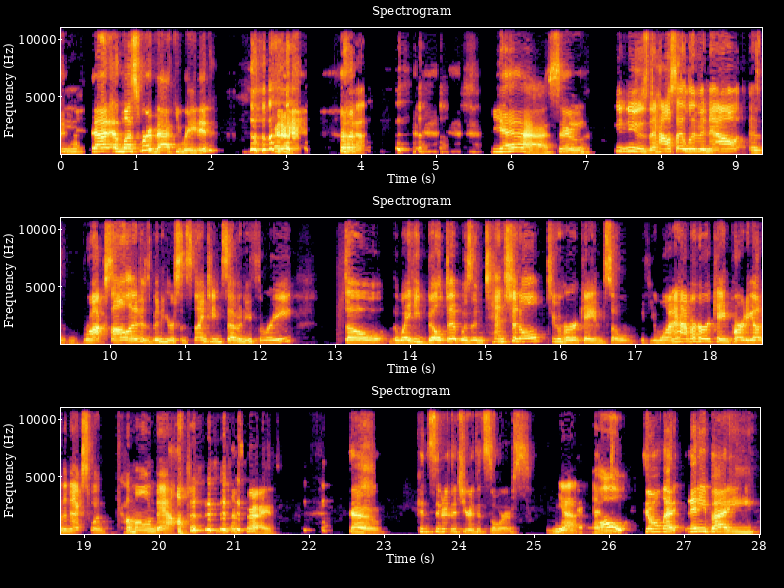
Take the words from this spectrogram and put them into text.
Yeah. that unless we're evacuated. Yeah. yeah. So Good news, the house I live in now is rock solid, has been here since 1973. So the way he built it was intentional to hurricane. So if you want to have a hurricane party on the next one, come on down. that's right. So consider that you're the source. yeah. And Oh, don't let anybody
